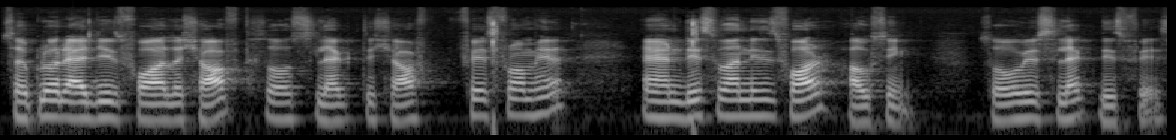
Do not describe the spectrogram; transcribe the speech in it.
circular edge is for the shaft. So select the shaft face from here and this one is for housing. So we will select this face.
